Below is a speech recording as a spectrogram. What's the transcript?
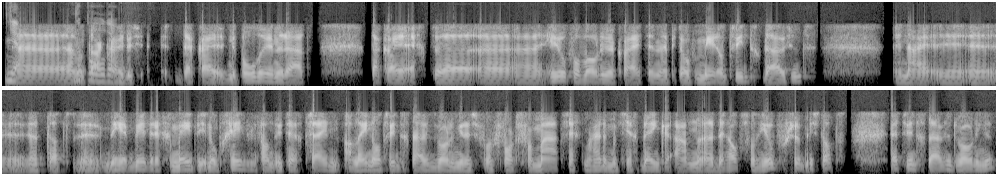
Ja, uh, want daar kan je dus, daar kan je, in de polder inderdaad, daar kan je echt uh, heel veel woningen kwijt. En dan heb je het over meer dan 20.000. En nou, dat, dat meerdere gemeenten in de omgeving van Utrecht zijn alleen al 20.000 woningen. Dus voor, voor het formaat, zeg maar, dan moet je echt denken aan de helft van Hilversum is dat. 20.000 woningen.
